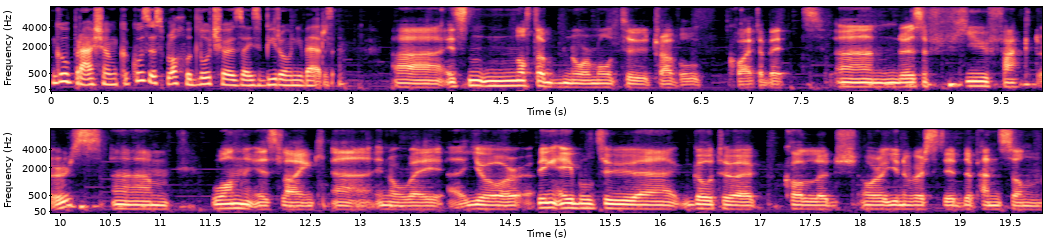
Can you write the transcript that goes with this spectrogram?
ga vprašam, kako se sploh odločajo za izbiro univerze. Uh, it's not abnormal to travel quite a bit, and there's a few factors. Um, one is like uh, in Norway, uh, you're being able to uh, go to a college or a university depends on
